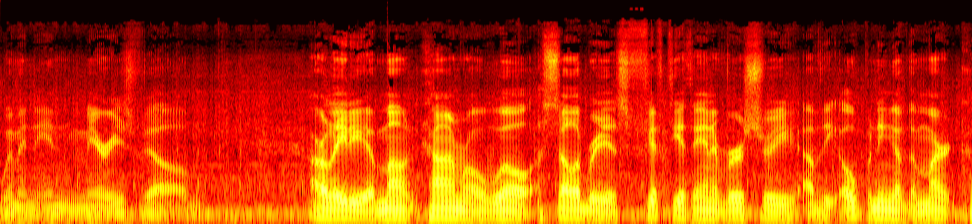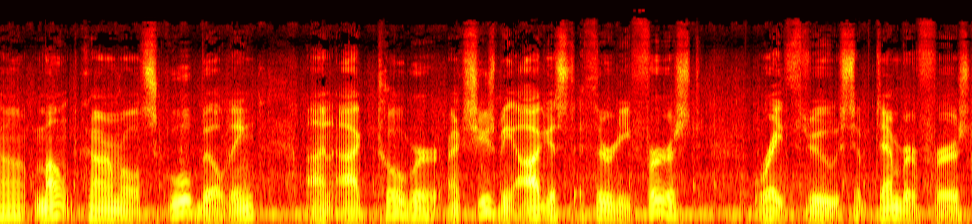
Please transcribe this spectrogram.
Women in Marysville. Our Lady of Mount Carmel will celebrate its 50th anniversary of the opening of the Mount Carmel School building on October, excuse me, August 31st right through September 1st.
